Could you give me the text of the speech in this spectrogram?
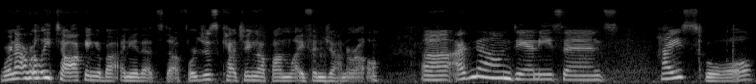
we're not really talking about any of that stuff. We're just catching up on life in general. Uh, I've known Danny since high school,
